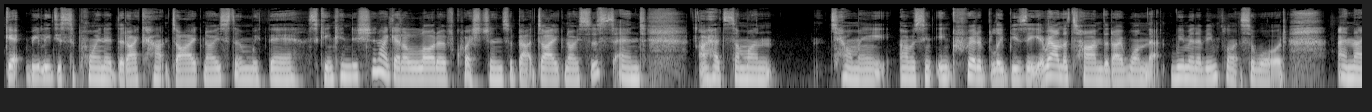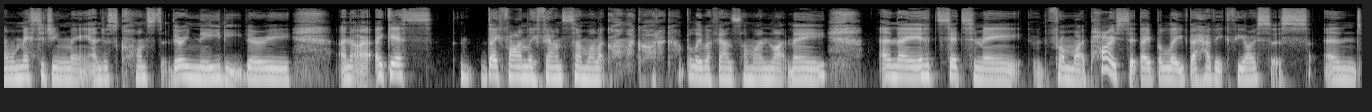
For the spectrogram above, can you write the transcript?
get really disappointed that I can't diagnose them with their skin condition. I get a lot of questions about diagnosis and I had someone tell me I was incredibly busy around the time that I won that Women of Influence award, and they were messaging me and just constant, very needy, very, and I, I guess they finally found someone like, oh my God, I can't believe I found someone like me. And they had said to me from my post that they believe they have ichthyosis. And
